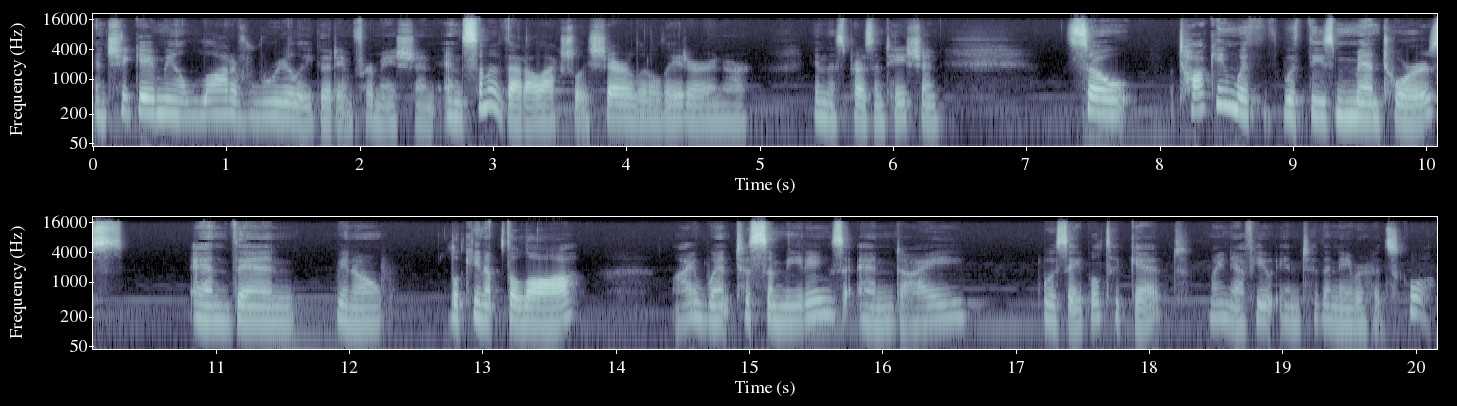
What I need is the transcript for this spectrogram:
And she gave me a lot of really good information. And some of that I'll actually share a little later in our in this presentation. So talking with, with these mentors and then, you know, looking up the law, I went to some meetings and I was able to get my nephew into the neighborhood school.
